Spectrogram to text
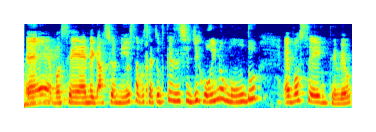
É, você é negacionista, você é tudo que existe de ruim no mundo, é você, entendeu?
